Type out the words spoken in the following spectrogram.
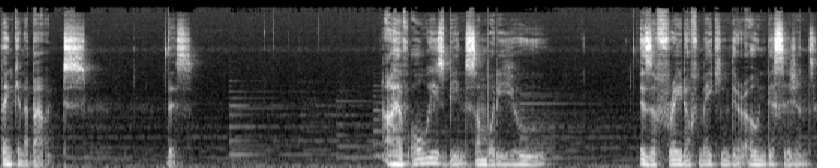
thinking about this. I have always been somebody who is afraid of making their own decisions.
